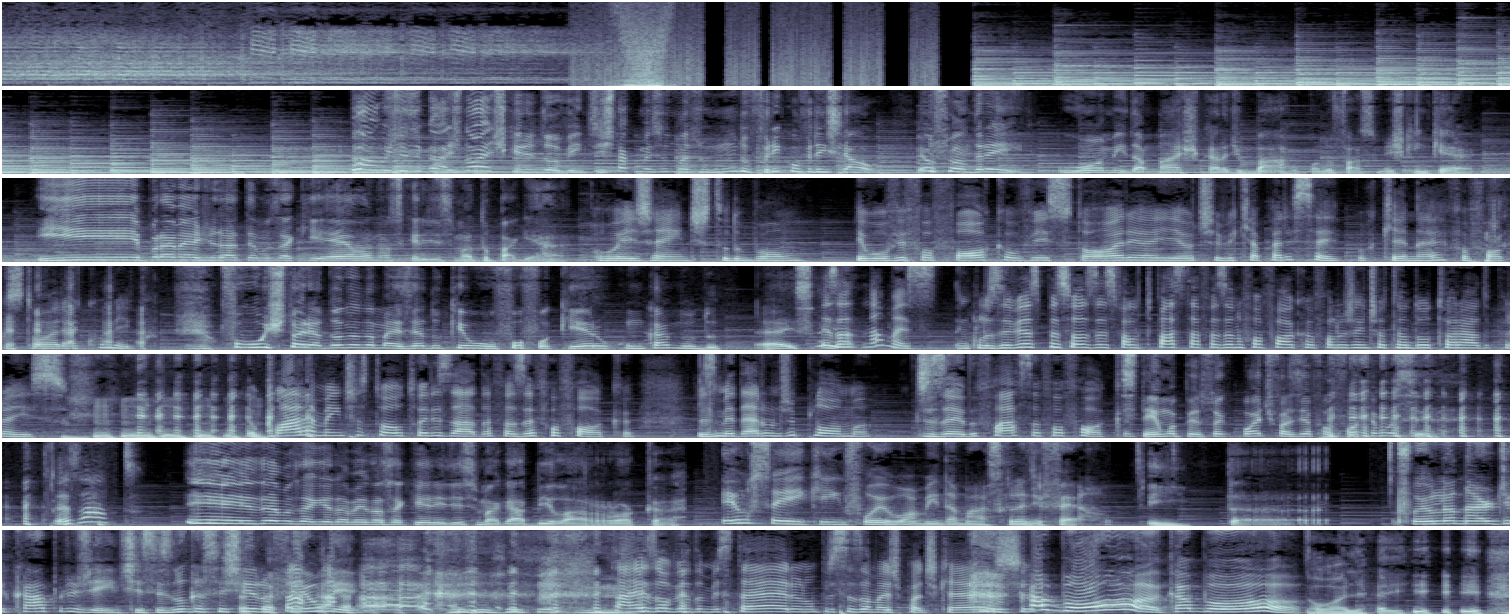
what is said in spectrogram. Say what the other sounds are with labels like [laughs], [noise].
Mais um Mundo Free Confidencial. Eu sou o Andrei, o homem da máscara de barro quando eu faço minha skincare. E para me ajudar temos aqui ela, nossa queridíssima Tupá Guerra. Oi, gente, tudo bom? Eu ouvi fofoca, ouvi história e eu tive que aparecer, porque, né, fofoca história é comigo. [laughs] O historiador nada mais é do que o fofoqueiro com canudo. É isso aí. Exato. Não, mas, inclusive, as pessoas às vezes falam, tu passa, tá fazendo fofoca. Eu falo, gente, eu tenho doutorado pra isso. [laughs] eu claramente estou autorizada a fazer fofoca. Eles me deram um diploma dizendo, faça fofoca. Se tem uma pessoa que pode fazer fofoca é você. [laughs] Exato. E temos aqui também nossa queridíssima Gabi Larroca. Eu sei quem foi o Homem da Máscara de Ferro. Eita. Foi o Leonardo DiCaprio, gente. Vocês nunca assistiram o filme? [laughs] tá resolvido o mistério, não precisa mais de podcast. Acabou, acabou. Olha aí.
